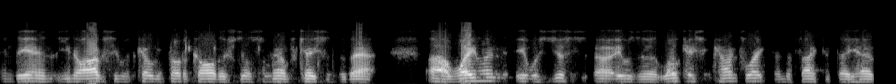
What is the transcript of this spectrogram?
And then, you know, obviously with COVID protocol, there's still some ramifications of that. Uh, Wayland, it was just uh, it was a location conflict, and the fact that they have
